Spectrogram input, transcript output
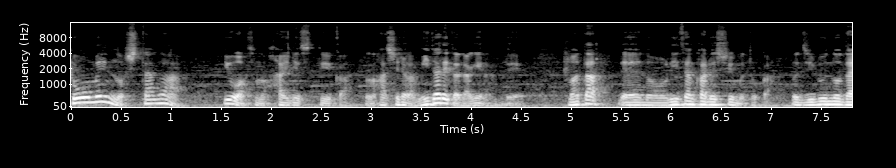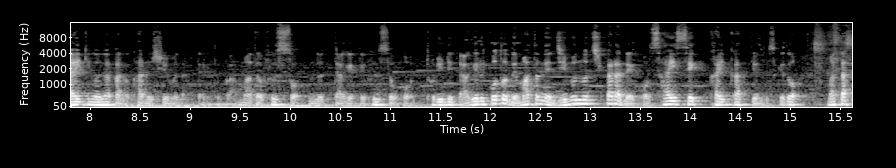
表面の下が要はその配列っていうかその柱が乱れただけなんでまた、えー、のリン酸カルシウムとか自分の唾液の中のカルシウムだったりとかまたフッ素塗ってあげてフッ素をこう取り入れてあげることでまたね自分の力でこう再石灰化っていうんですけどまたこ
